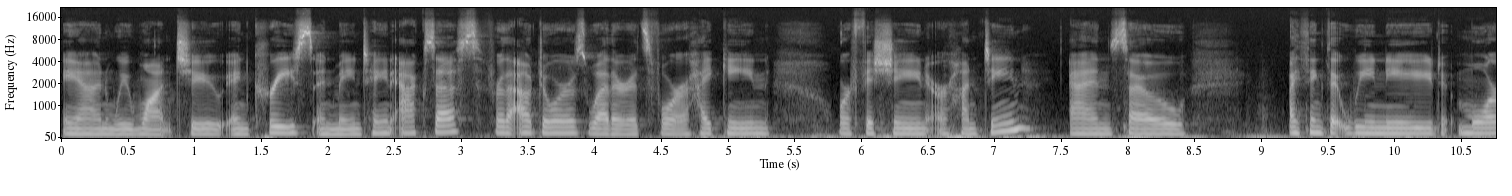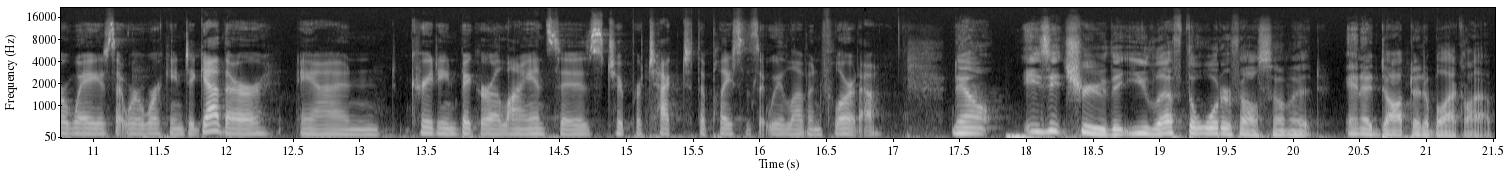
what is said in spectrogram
and we want to increase and maintain access for the outdoors, whether it's for hiking or fishing or hunting. And so I think that we need more ways that we're working together and creating bigger alliances to protect the places that we love in Florida. Now, is it true that you left the Waterfowl Summit and adopted a black lab?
